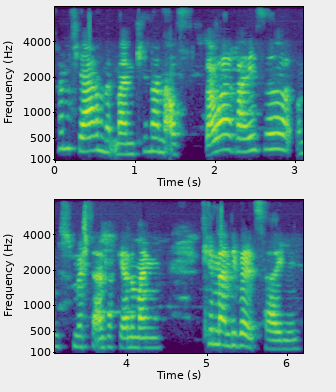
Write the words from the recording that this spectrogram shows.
fünf Jahren mit meinen Kindern auf Dauerreise und möchte einfach gerne meinen Kindern die Welt zeigen.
